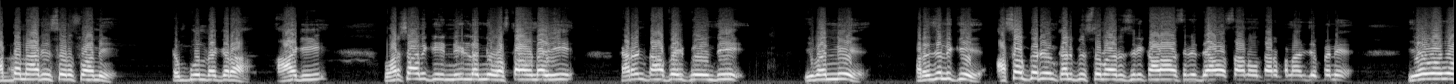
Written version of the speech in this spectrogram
అర్ధనారీశ్వర స్వామి టెంపుల్ దగ్గర ఆగి వర్షానికి నీళ్ళన్నీ వస్తూ ఉన్నాయి. కరెంట్ ఆఫ్ అయిపోయింది. ఇవన్నీ ప్రజలకి అసౌకర్యం కల్పిస్తున్నారు. శ్రీకాళహస్తి దేవస్థానం తరపున అని చెప్పని ఏవేవో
